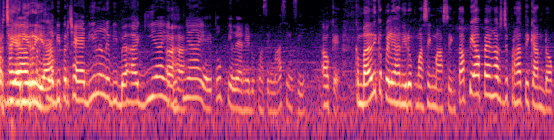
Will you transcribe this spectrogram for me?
Percaya dia diri ya? Lebih percaya diri, lebih bahagia hidupnya, ya itu pilihan hidup masing-masing sih. Oke, kembali ke pilihan hidup masing-masing. Tapi apa yang harus diperhatikan dok?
